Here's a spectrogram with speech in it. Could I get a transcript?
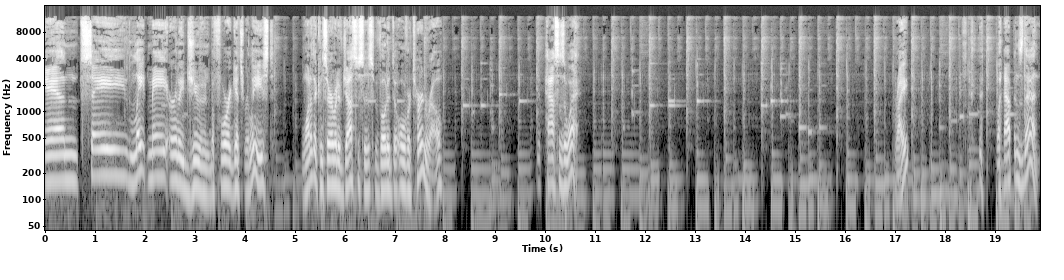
And say late May, early June, before it gets released, one of the conservative justices who voted to overturn Roe passes away. Right? what happens then?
